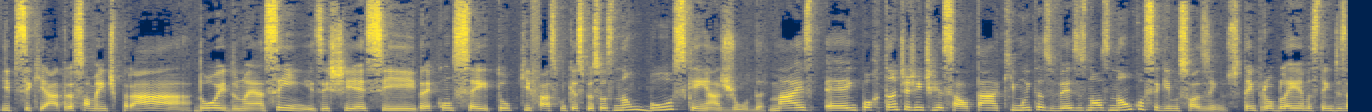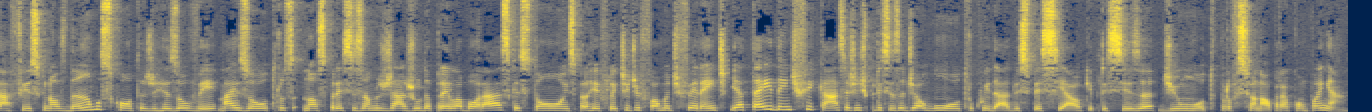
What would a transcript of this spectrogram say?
e psiquiatra é somente para doido, não é assim? Existe esse preconceito que faz com que as pessoas não busquem ajuda. Mas é importante a gente ressaltar que muitas vezes nós não conseguimos sozinhos. Tem problemas, tem desafios que nós damos conta de resolver, mas outros nós precisamos de ajuda para elaborar as questões, para refletir de forma diferente e até identificar se a gente precisa de algum outro cuidado especial que precisa de um outro profissional para acompanhar.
